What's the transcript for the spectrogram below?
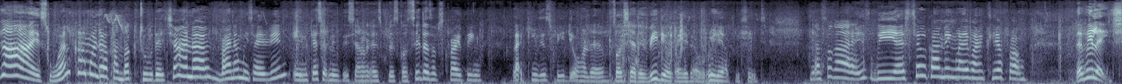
guys, welcome and welcome back to the channel. My name is Irene. In case you're new to this channel, please consider subscribing, liking this video, and also share the video, guys. I really appreciate. Yeah, so guys, we are still coming live and clear from the village.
